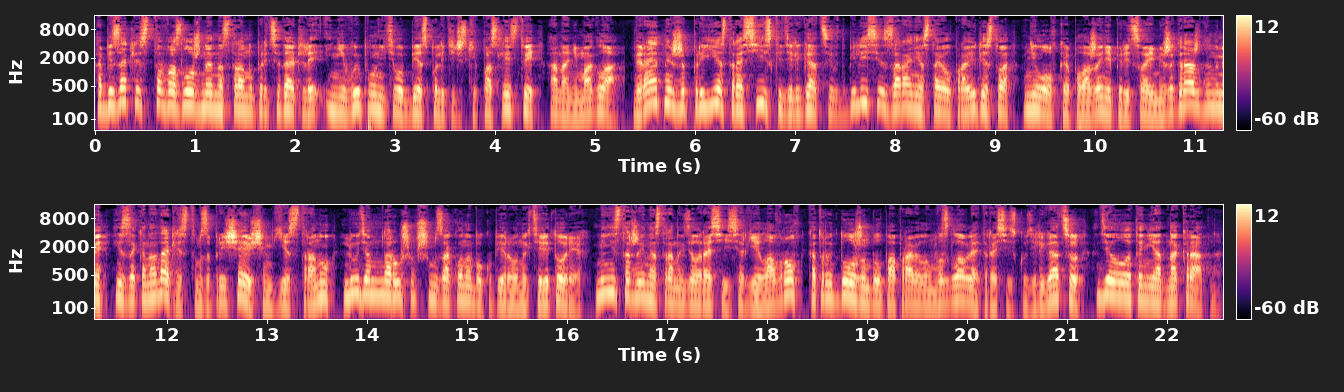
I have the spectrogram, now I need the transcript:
обязательство, возложенное на страну председателя, и не выполнить его без политических последствий она не могла. Вероятный же приезд российской делегации в Тбилиси заранее ставил правительство в неловкое положение перед своими же гражданами и законодательством, запрещающим въезд в страну людям, нарушившим закон об оккупированных территориях. Министр же иностранных иностранных дел России Сергей Лавров, который должен был по правилам возглавлять российскую делегацию, делал это неоднократно.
